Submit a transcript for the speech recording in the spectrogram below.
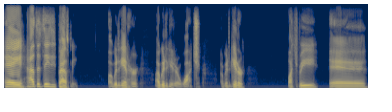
Hey, how did Daisy pass me? I'm gonna get her. I'm gonna get her. Watch. I'm gonna get her. Watch me. And.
